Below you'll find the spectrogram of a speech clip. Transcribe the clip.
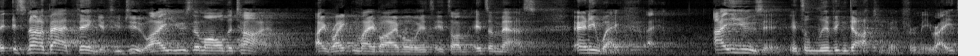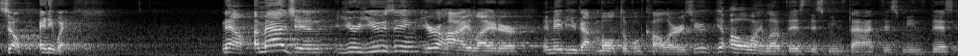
It's not a bad thing if you do. I use them all the time. I write in my Bible, it's, it's, a, it's a mess. Anyway, I, I use it. It's a living document for me, right? So, anyway, now, imagine you're using your highlighter and maybe you got multiple colors. You're, you, oh, I love this. This means that. This means this.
